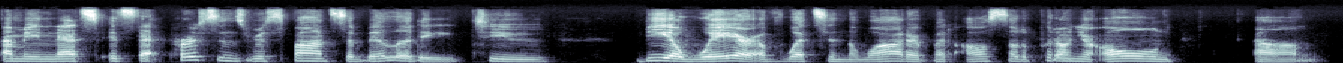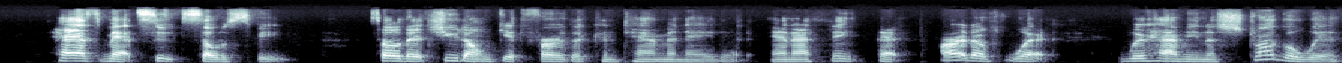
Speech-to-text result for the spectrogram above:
I mean, that's it's that person's responsibility to be aware of what's in the water, but also to put on your own um, hazmat suit, so to speak, so that you don't get further contaminated. And I think that part of what we're having a struggle with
